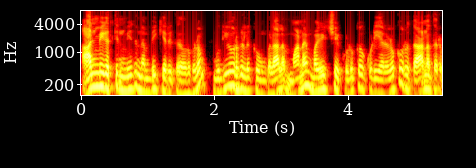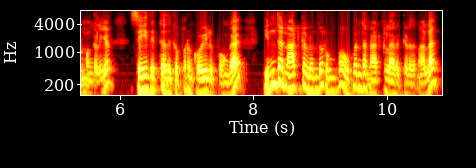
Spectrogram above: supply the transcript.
ஆன்மீகத்தின் மீது நம்பிக்கை இருக்கிறவர்களும் முதியோர்களுக்கு உங்களால் மன மகிழ்ச்சியை கொடுக்கக்கூடிய அளவுக்கு ஒரு தான தர்மங்களையும் செய்துட்டு அதுக்கப்புறம் கோயிலுக்கு போங்க. இந்த நாட்கள் வந்து ரொம்ப உகந்த நாட்களாக இருக்கிறதுனால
